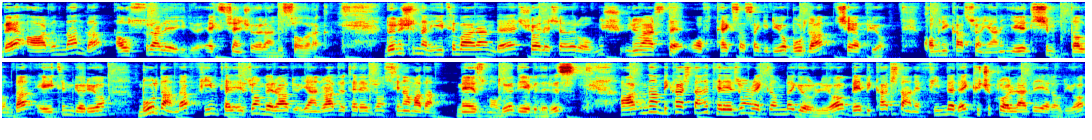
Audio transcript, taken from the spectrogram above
Ve ardından da Avustralya'ya gidiyor exchange öğrencisi olarak. Dönüşünden itibaren de şöyle şeyler olmuş. University of Texas'a gidiyor. Burada şey yapıyor. Komünikasyon yani iletişim dalında eğitim görüyor. Buradan da film, televizyon ve radyo yani radyo, televizyon, sinemadan mezun oluyor diyebiliriz. Ardından birkaç tane televizyon reklamında görülüyor ve birkaç tane filmde de küçük rollerde yer alıyor.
